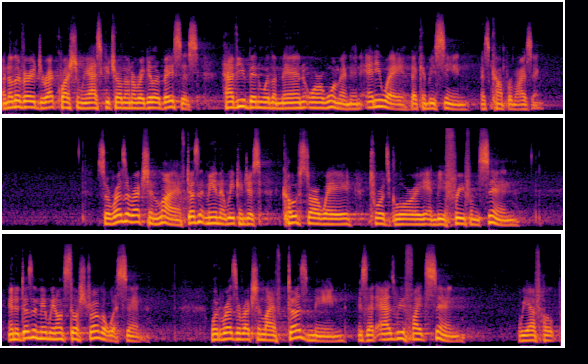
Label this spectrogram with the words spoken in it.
Another very direct question we ask each other on a regular basis Have you been with a man or a woman in any way that can be seen as compromising? So, resurrection life doesn't mean that we can just coast our way towards glory and be free from sin. And it doesn't mean we don't still struggle with sin. What resurrection life does mean is that as we fight sin, we have hope.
